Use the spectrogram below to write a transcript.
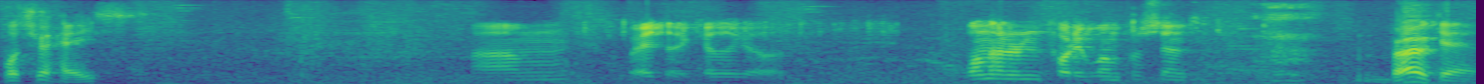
What's your haste? Um, wait, I gotta go. 141%. Broken!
